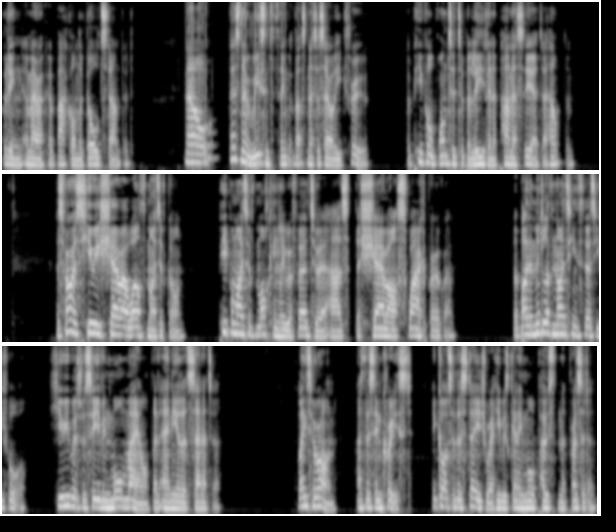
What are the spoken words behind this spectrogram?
putting America back on the gold standard. Now, there's no reason to think that that's necessarily true, but people wanted to believe in a panacea to help them. As far as Huey's Share Our Wealth might have gone, people might have mockingly referred to it as the Share Our Swag program. But by the middle of 1934, Huey was receiving more mail than any other senator. Later on, as this increased, it got to the stage where he was getting more posts than the president,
